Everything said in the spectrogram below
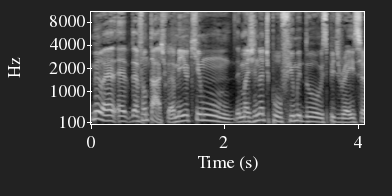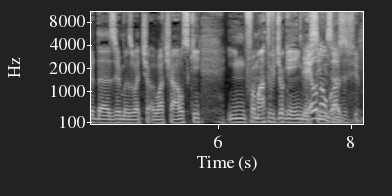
Meu, é, é, é fantástico. É meio que um... Imagina, tipo, o filme do Speed Racer das irmãs Wach- Wachowski em formato videogame, Eu assim, não sabe? gosto desse filme.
